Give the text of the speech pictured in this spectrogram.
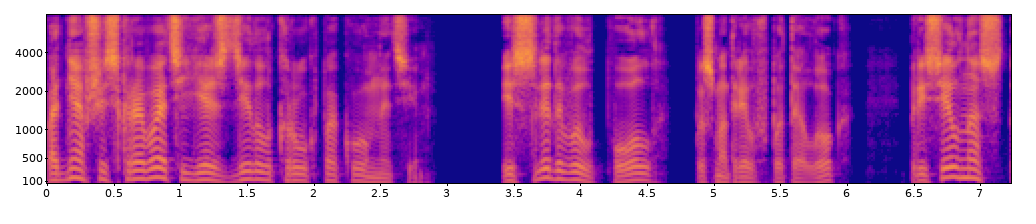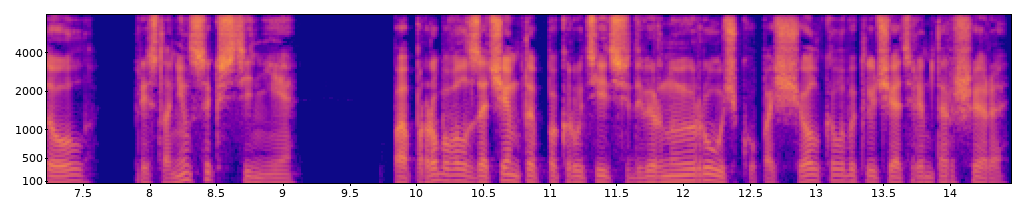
Поднявшись с кровати, я сделал круг по комнате. Исследовал пол, посмотрел в потолок, присел на стол, прислонился к стене, попробовал зачем-то покрутить дверную ручку, пощелкал выключателем торшера.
